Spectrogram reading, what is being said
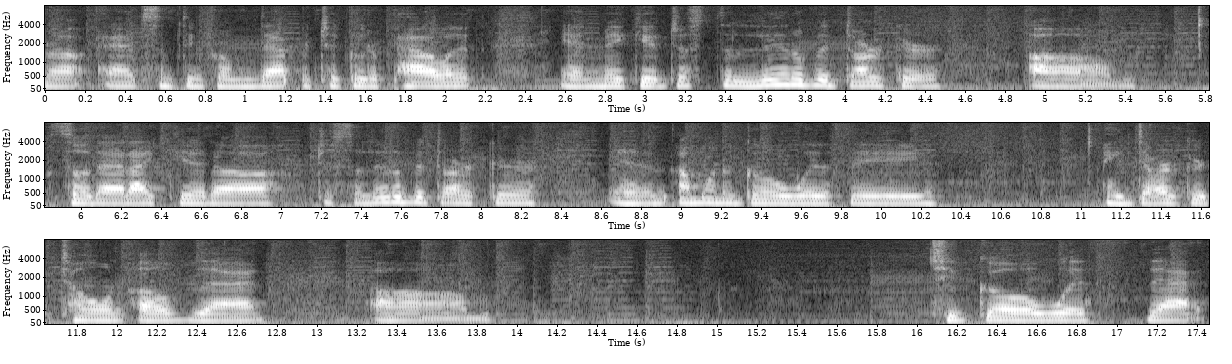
to add something from that particular palette and make it just a little bit darker um, so that I could uh, just a little bit darker and I'm going to go with a a darker tone of that um, to go with that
